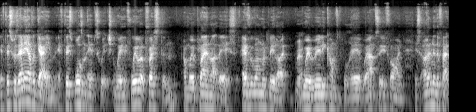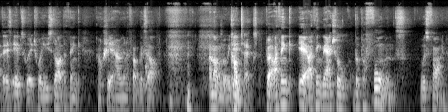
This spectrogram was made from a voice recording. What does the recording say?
if this was any other game, if this wasn't Ipswich, we, if we were at Preston and we are playing like this, everyone would be like, Yeah. we're really comfortable here, we're absolutely fine. It's only the fact that it's Ipswich where you start to think, oh shit, how are we going to fuck this up? and ultimately we did. Context. But I think, yeah, I think the actual, the performance was fine.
